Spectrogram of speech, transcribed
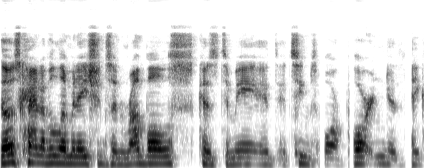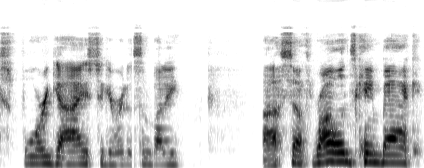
those kind of eliminations and Rumbles because to me it, it, seems more important. It takes four guys to get rid of somebody. Uh, Seth Rollins came back,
